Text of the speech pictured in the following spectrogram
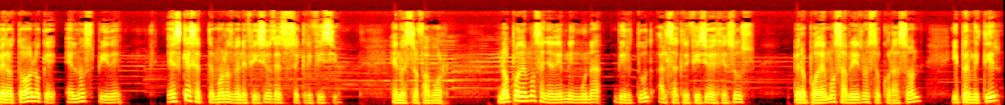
pero todo lo que Él nos pide es que aceptemos los beneficios de su sacrificio en nuestro favor. No podemos añadir ninguna virtud al sacrificio de Jesús, pero podemos abrir nuestro corazón y permitir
